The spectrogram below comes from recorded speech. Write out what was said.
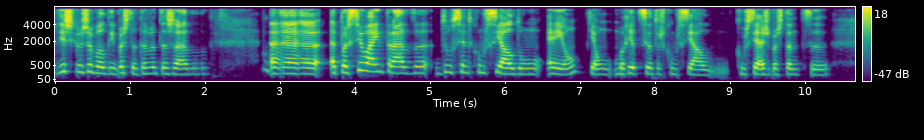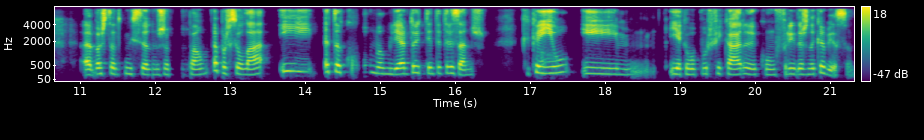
diz que um javali bastante avantajado apareceu à entrada do centro comercial de um Aeon, que é um, uma rede de centros comercial, comerciais bastante bastante conhecida no Japão, apareceu lá e atacou uma mulher de 83 anos, que caiu e, e acabou por ficar eh, com feridas na cabeça.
